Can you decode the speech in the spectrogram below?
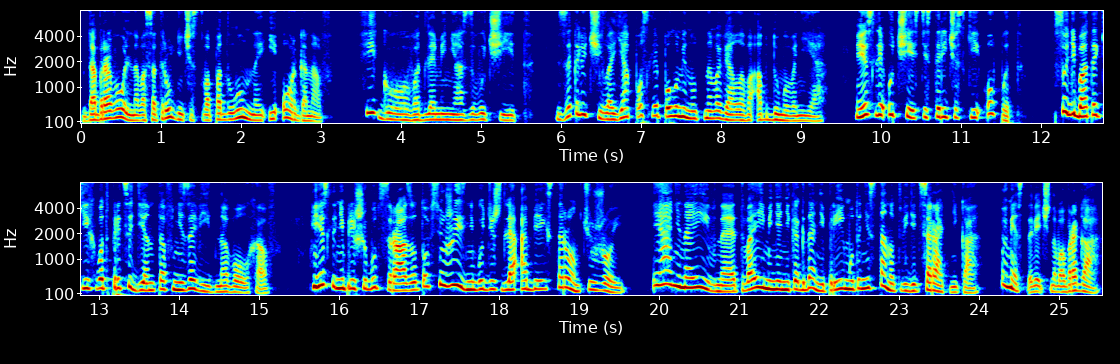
добровольного сотрудничества подлунной и органов. Фигово для меня звучит. Заключила я после полуминутного вялого обдумывания. Если учесть исторический опыт, судьба таких вот прецедентов незавидна, Волхов. Если не пришибут сразу, то всю жизнь будешь для обеих сторон чужой. Я не наивная, твои меня никогда не примут и не станут видеть соратника вместо вечного врага.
